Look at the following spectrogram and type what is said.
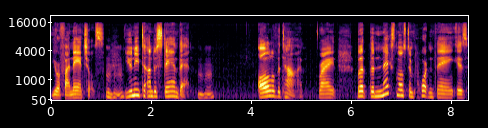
your financials. Mm-hmm. You need to understand that Mm-hmm. all of the time, right? But the next most important thing is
